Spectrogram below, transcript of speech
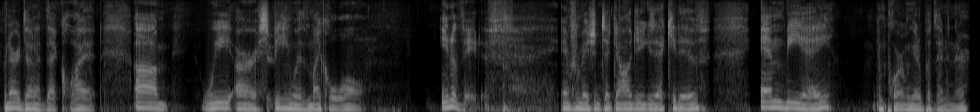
I've never done it that quiet. Um, we are speaking with Michael Wall, innovative information technology executive, MBA. Important, we got to put that in there.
